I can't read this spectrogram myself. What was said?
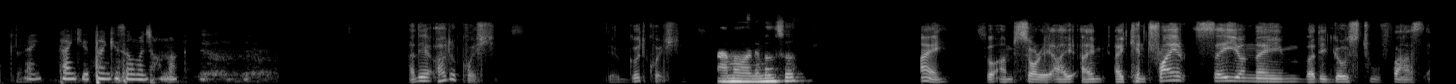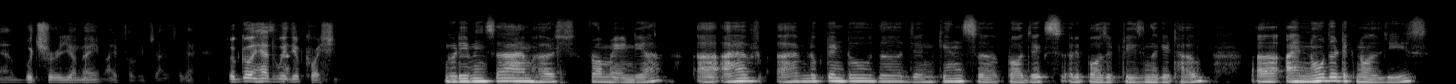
Okay. Right. Thank you. Thank you so much, Jean-Marc. Are there other questions? They're good questions. I'm audible, sir? Hi. So I'm sorry. I I I can try say your name, but it goes too fast and butcher your name. I apologize for that. So go ahead with your question. Good evening, sir. I am Harsh from India. Uh, I have I have looked into the Jenkins uh, projects repositories in the GitHub. Uh, I know the technologies,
